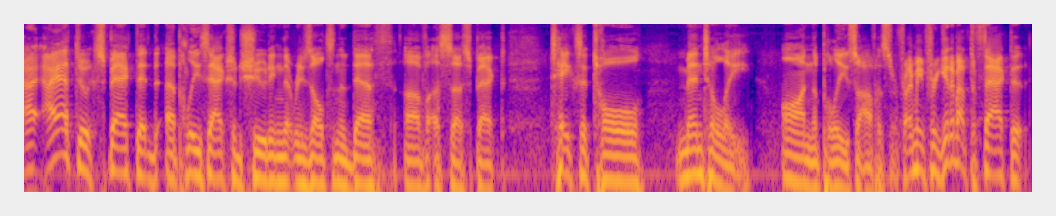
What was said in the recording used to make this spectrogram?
I I have to expect that a police action shooting that results in the death of a suspect takes a toll mentally on the police officer. I mean, forget about the fact that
